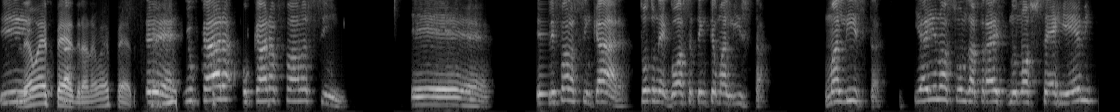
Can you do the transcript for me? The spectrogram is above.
E, não é pedra, não é pedra. É, e o cara, o cara fala assim, é, ele fala assim, cara, todo negócio tem que ter uma lista, uma lista. E aí nós fomos atrás no nosso CRM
